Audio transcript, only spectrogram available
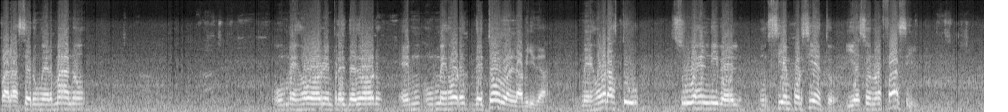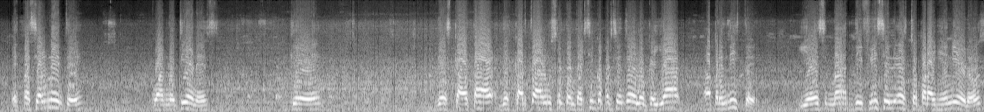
para ser un hermano, un mejor emprendedor, un mejor de todo en la vida. Mejoras tú, subes el nivel un 100% y eso no es fácil. Especialmente cuando tienes que descartar, descartar un 75% de lo que ya aprendiste. Y es más difícil esto para ingenieros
